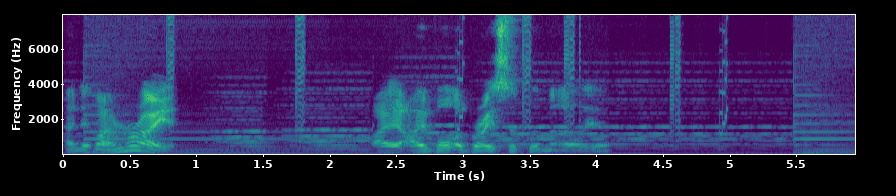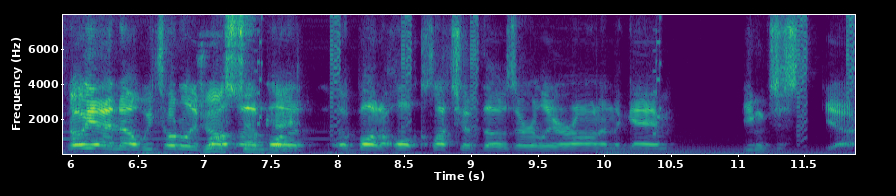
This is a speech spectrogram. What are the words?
And if I'm right, I I bought a brace of them earlier. Oh yeah, no, we totally Just bought, uh, in bought, uh, bought a whole clutch of those earlier on in the game. You can just, yeah.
